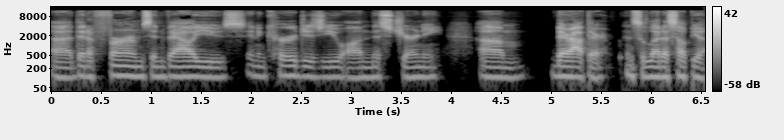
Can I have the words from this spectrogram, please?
uh, that affirms and values and encourages you on this journey um, they're out there. And so let us help you.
